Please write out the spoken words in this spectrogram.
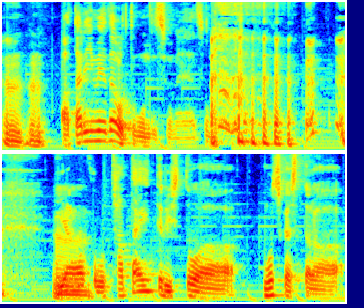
うんうん当たり前だろうと思うんですよね。その うん。いや、その叩いてる人は、もしかしたら、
